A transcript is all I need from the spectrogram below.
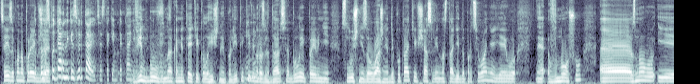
Цей законопроект Тобто вже господарники звертаються з таким питанням. Він був на комітеті екологічної політики, він розглядався. Були певні слушні зауваження депутатів. Зараз він на стадії допрацювання. Я його е, вношу е, знову і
